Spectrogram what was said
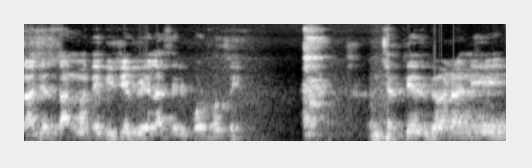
राजस्थानमध्ये बीजेपीएल असे रिपोर्ट होते. पण छत्तीसगड आणि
